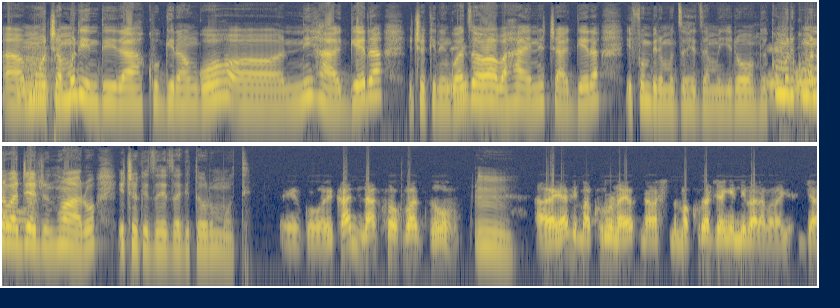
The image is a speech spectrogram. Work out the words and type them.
uh, muca murindira kugira ngo nihagera ico kiringo bazaba babahaye nicagera ifumbire muzoheza muyironke ko muri kumwe n'abajeje intwaro ico kizoheza gitora umuti. ego eh, kandi nako kubazo Mm. ayandi makuru na yo nabashina makuru ajanye n'ibarabara rya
